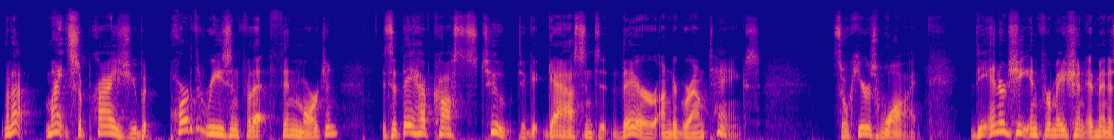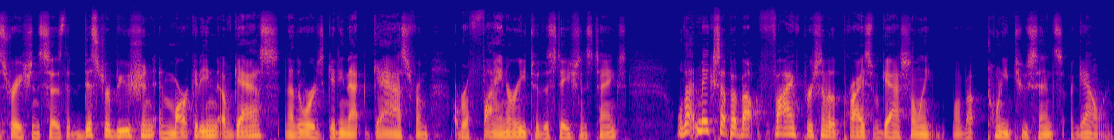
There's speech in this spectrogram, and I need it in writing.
Now, that might surprise you, but part of the reason for that thin margin is that they have costs too to get gas into their underground tanks. So, here's why. The Energy Information Administration says the distribution and marketing of gas, in other words, getting that gas from a refinery to the station's tanks, well, that makes up about 5% of the price of gasoline, about 22 cents a gallon.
